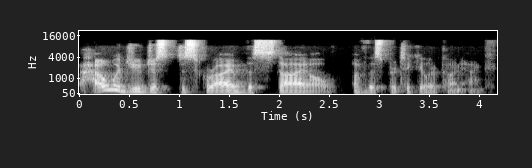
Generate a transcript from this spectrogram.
how would you just describe the style of this particular cognac?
